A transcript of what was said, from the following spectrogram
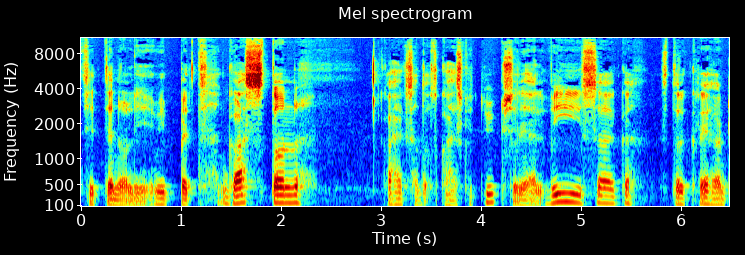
Sitten oli Vippet Gaston 1881 eli L5 aika. Sitten oli Greyhound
